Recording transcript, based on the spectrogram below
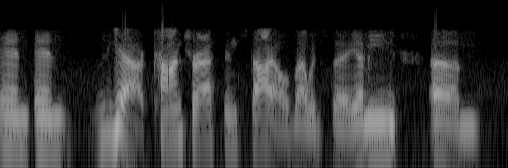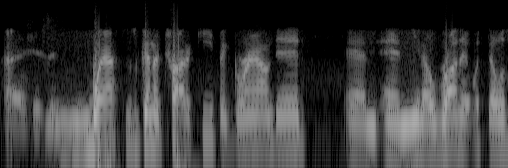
and and yeah, contrast in styles, I would say. I mean, um, uh, West is going to try to keep it grounded and and you know run it with those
